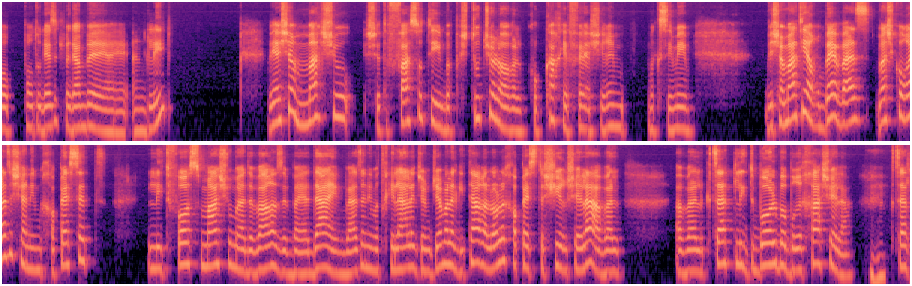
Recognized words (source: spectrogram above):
בפורטוגזית וגם באנגלית. ויש שם משהו שתפס אותי בפשטות שלו, אבל כל כך יפה, שירים מקסימים. ושמעתי הרבה, ואז מה שקורה זה שאני מחפשת לתפוס משהו מהדבר הזה בידיים, ואז אני מתחילה לג'מג'ם על הגיטרה, לא לחפש את השיר שלה, אבל, אבל קצת לטבול בבריכה שלה, mm-hmm. קצת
